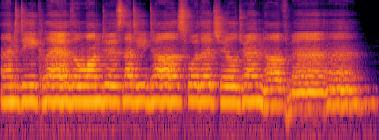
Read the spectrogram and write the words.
and declare the wonders that he does for the children of men.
